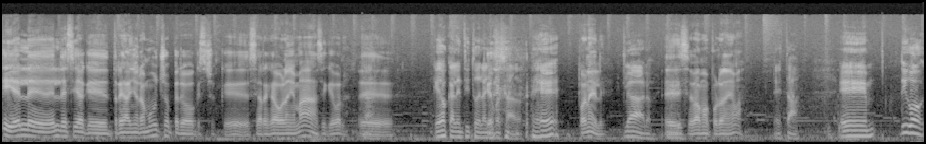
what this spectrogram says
Y él, él decía que tres años era mucho, pero que se arriesgaba un año más, así que bueno, eh, Quedó calentito del año pasado. ¿Eh? ponele. Claro. Eh, dice, vamos por un año más. Está. Eh, digo,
